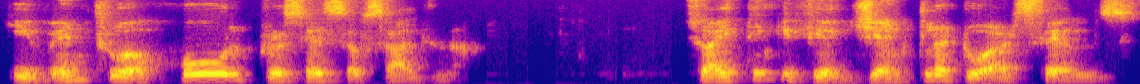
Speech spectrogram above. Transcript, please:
he went through a whole process of sadhana. So I think if we are gentler to ourselves,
